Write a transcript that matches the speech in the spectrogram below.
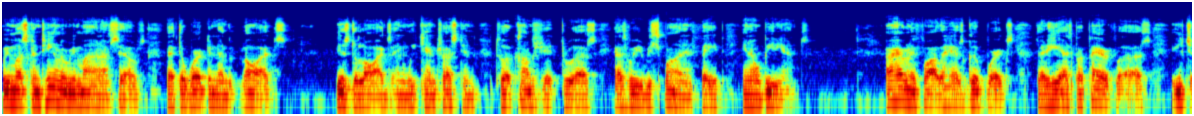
we must continually remind ourselves that the work in the Lord's is the Lord's, and we can trust Him to accomplish it through us as we respond in faith and obedience. Our Heavenly Father has good works that He has prepared for us, each,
